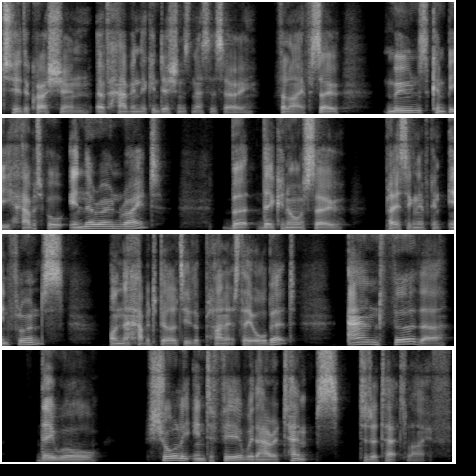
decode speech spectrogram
to the question of having the conditions necessary for life. So, moons can be habitable in their own right, but they can also play significant influence on the habitability of the planets they orbit. And further, they will surely interfere with our attempts to detect life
